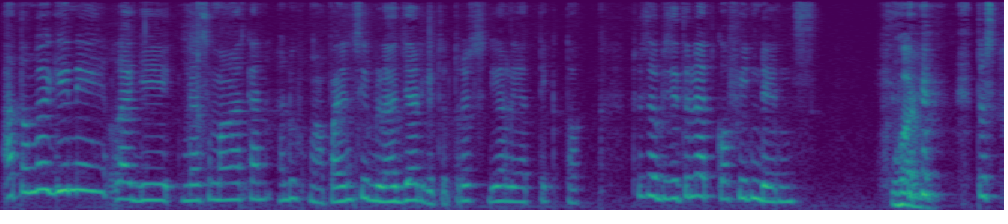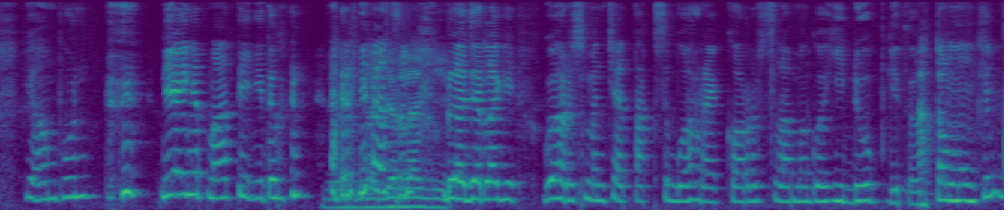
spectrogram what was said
atau enggak gini lagi nggak semangat kan aduh ngapain sih belajar? gitu. Terus dia lihat TikTok. Terus habis itu lihat Coffin Dance. Waduh. terus ya ampun. Dia inget mati gitu kan. Dia Akhirnya belajar langsung lagi. belajar lagi. Gue harus mencetak sebuah rekor selama gue hidup gitu. Atau mungkin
